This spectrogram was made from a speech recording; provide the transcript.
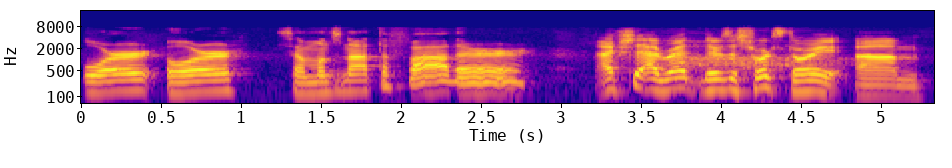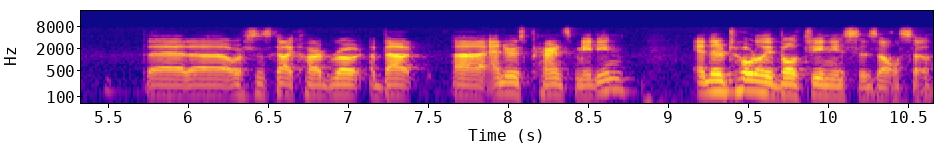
or or someone's not the father. Actually, I read there's a short story um, that uh, Orson Scott Card wrote about uh, Ender's parents meeting, and they're totally both geniuses. Also,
